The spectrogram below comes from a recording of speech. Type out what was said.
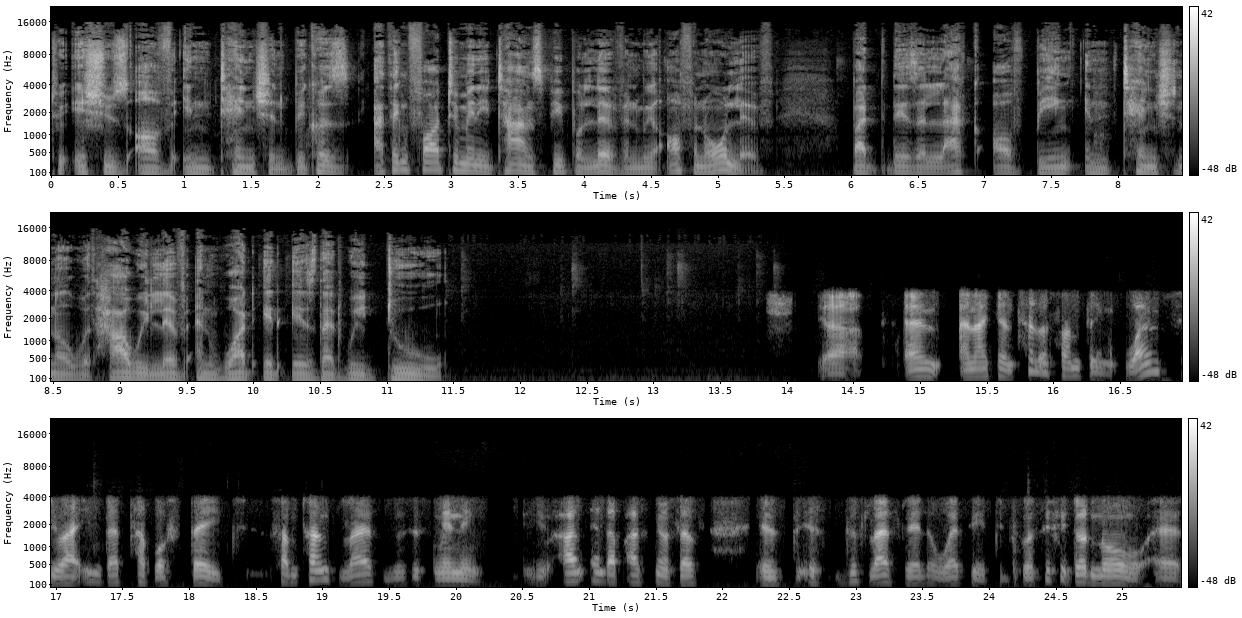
to issues of intention? Because I think far too many times people live, and we often all live, but there's a lack of being intentional with how we live and what it is that we do. Yeah, and and I can tell you something. Once you are in that type of state, sometimes life loses meaning. You end up asking yourself, is is this life really worth it? Because if you don't know uh,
